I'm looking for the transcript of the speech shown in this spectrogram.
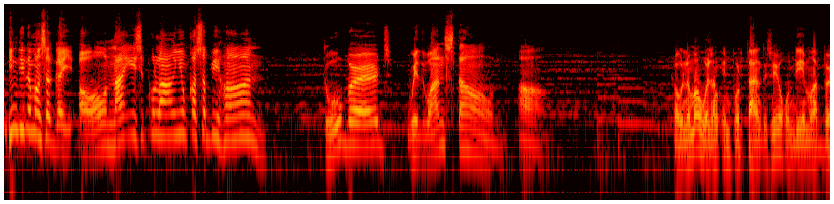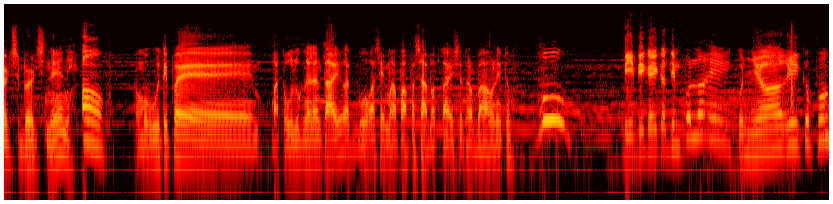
Hindi naman sa gayon, naisip ko lang yung kasabihan. Two birds with one stone. Oh. Ikaw naman, walang importante sa'yo kundi yung mga birds-birds na yan eh. Oh, Ang mabuti pa eh, matulog na lang tayo at bukas eh mapapasabak tayo sa trabaho nito. oh. Bibigay ka din pala eh. Kunyari ka pa.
